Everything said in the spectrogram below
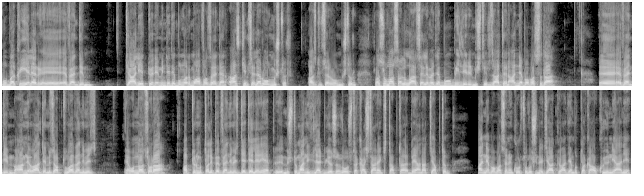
Bu bakiyeler e, efendim cahiliyet döneminde de bunları muhafaza eden az kimseler olmuştur az kimseler olmuştur. Resulullah sallallahu aleyhi ve selleme de bu bildirilmiştir. Zaten anne babası da e, efendim Amine validemiz, Abdullah Efendimiz e, ondan sonra Abdülmuttalip Efendimiz dedeleri hep e, Müslüman idiler biliyorsunuz. O usta kaç tane kitapta beyanat yaptım. Anne babasının kurtuluşu Necat ve mutlaka okuyun yani.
